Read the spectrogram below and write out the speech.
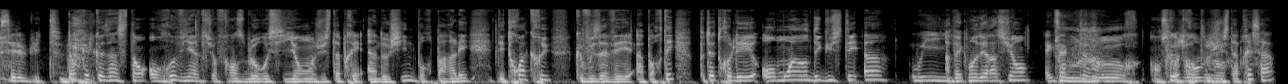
C'est le but. Dans quelques instants, on revient sur France Bleu Roussillon juste après Indochine pour parler des trois crus que vous avez apportés. Peut-être les au moins en déguster un. Oui. Avec modération. Exactement. Toujours. On se retrouve toujours. juste après ça.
